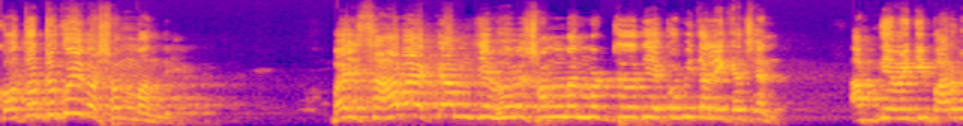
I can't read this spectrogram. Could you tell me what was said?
কতটুকুই বা সম্মান দিব? ভাই, সাহাবা একরাম যেভাবে সম্মান মর্যাদা দিয়ে কবিতা লিখেছেন, আপনি আমি কি পারব?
